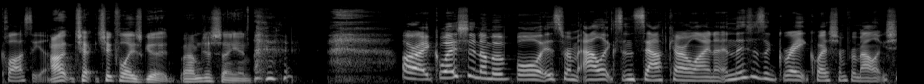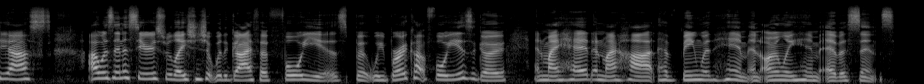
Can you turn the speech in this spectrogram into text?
classier. I, Chick fil A's good. I'm just saying. All right, question number four is from Alex in South Carolina. And this is a great question from Alex. She asks I was in a serious relationship with a guy for four years, but we broke up four years ago, and my head and my heart have been with him and only him ever since.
